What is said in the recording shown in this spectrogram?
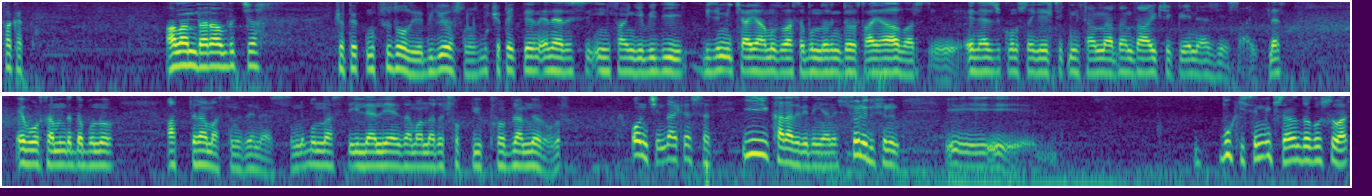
Fakat alan daraldıkça köpek mutsuz oluyor biliyorsunuz. Bu köpeklerin enerjisi insan gibi değil. Bizim iki ayağımız varsa bunların dört ayağı var. E, Enerji konusuna gelecek insanlardan daha yüksek bir enerjiye sahipler. Ev ortamında da bunu attıramazsınız enerjisini. Bunlar size ilerleyen zamanlarda çok büyük problemler olur. Onun için de arkadaşlar iyi karar verin yani. Şöyle düşünün. Ee, bu kişinin 3 tane dogosu var.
